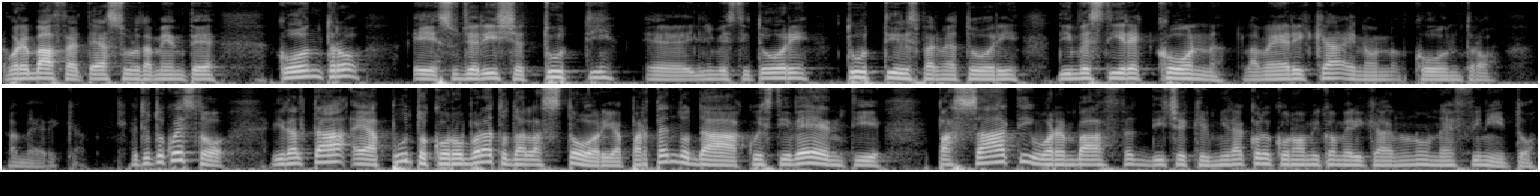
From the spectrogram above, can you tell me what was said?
Warren Buffett è assolutamente contro e suggerisce tutti eh, gli investitori, tutti i risparmiatori di investire con l'America e non contro l'America. E tutto questo in realtà è appunto corroborato dalla storia. Partendo da questi eventi passati, Warren Buffett dice che il miracolo economico americano non è finito.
